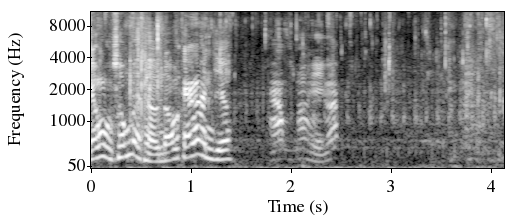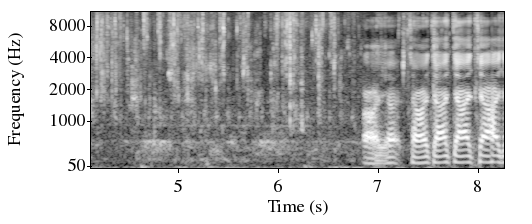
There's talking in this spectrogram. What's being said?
Gắn con súng là thường đâu có cắn anh dương không nó hiền lắm. Trời ơi, trời trời trời trời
